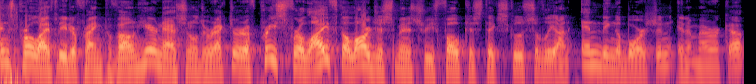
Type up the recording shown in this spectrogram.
Friends. Pro life leader Frank Pavone here, National Director of Priests for Life, the largest ministry focused exclusively on ending abortion in America.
